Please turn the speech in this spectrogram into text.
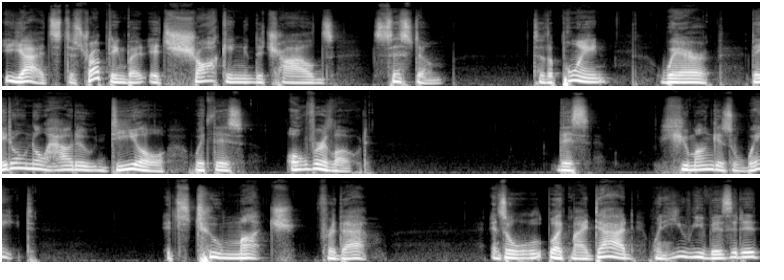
yeah, it's disrupting, but it's shocking the child's system to the point where they don't know how to deal with this overload, this humongous weight. It's too much for them. And so, like my dad, when he revisited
